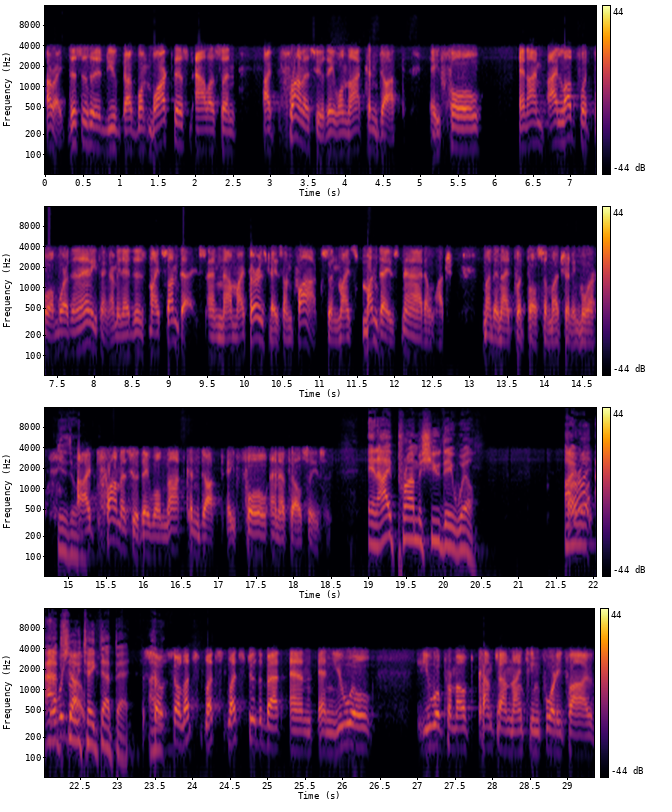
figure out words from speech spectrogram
All right, this is a you I want mark this, Allison. I promise you, they will not conduct a full. And I'm I love football more than anything. I mean, it is my Sundays and now my Thursdays on Fox and my Mondays. Nah, I don't watch Monday Night Football so much anymore. I promise you, they will not conduct a full NFL season. and I promise you they will. I All will right, there absolutely take that bet. I- So so let's let's let's do the bet, and and you will you will promote Countdown 1945.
